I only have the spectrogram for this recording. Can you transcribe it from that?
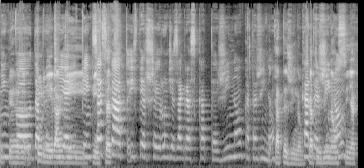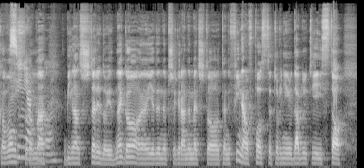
Ningbo e, turniej WTA rangi 500, 500. i w pierwszej rundzie zagra z Katarzyną, Katarzyną. Katerzyną, Katerzyną Katerzyną Siniakową, z którą ma bilans 4 do 1. E, Jedyny przegrany mecz to ten finał w Polsce turnieju WTA 100 e,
